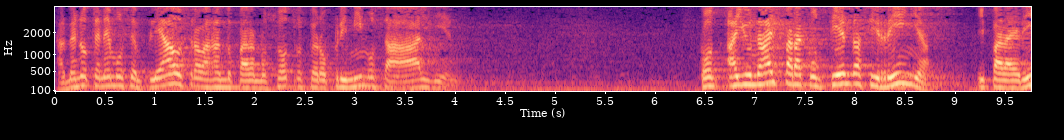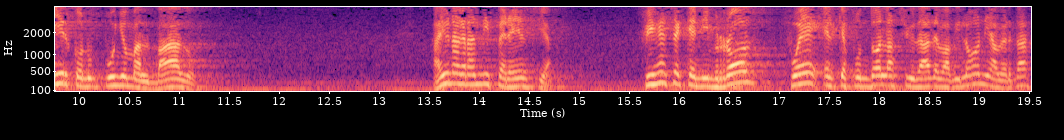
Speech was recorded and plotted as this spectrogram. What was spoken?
Al menos tenemos empleados trabajando para nosotros, pero oprimimos a alguien. ayunáis para contiendas y riñas y para herir con un puño malvado. Hay una gran diferencia. Fíjese que Nimrod fue el que fundó la ciudad de Babilonia, ¿verdad?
